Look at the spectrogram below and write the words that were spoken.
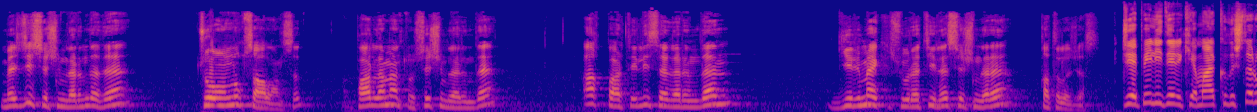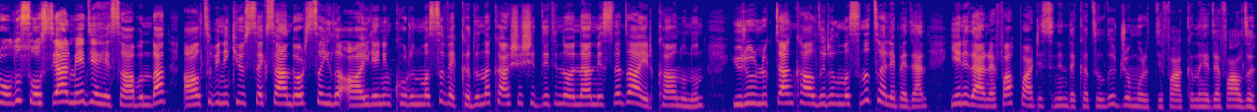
meclis seçimlerinde de çoğunluk sağlansın. Parlamento seçimlerinde AK Parti liselerinden girmek suretiyle seçimlere katılacağız. CHP lideri Kemal Kılıçdaroğlu sosyal medya hesabından 6284 sayılı ailenin korunması ve kadına karşı şiddetin önlenmesine dair kanunun yürürlükten kaldırılmasını talep eden Yeniden Refah Partisi'nin de katıldığı Cumhur İttifakı'nı hedef aldı.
